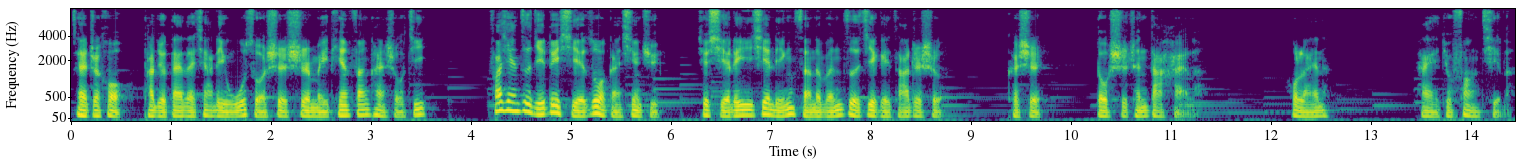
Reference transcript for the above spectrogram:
再之后，他就待在家里无所事事，每天翻看手机。发现自己对写作感兴趣，就写了一些零散的文字寄给杂志社，可是都石沉大海了。后来呢，他也就放弃了。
